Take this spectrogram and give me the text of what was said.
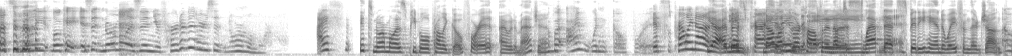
It's, it's really okay. Is it normal as in you've heard of it, or is it normal normal? I f- It's normal as people will probably go for it, I would imagine. But I wouldn't go for it. it's probably not yeah, I mean, best practice. not a lot of It people are is confident enough to a- slap that spitty hand away from their junk, Oh my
